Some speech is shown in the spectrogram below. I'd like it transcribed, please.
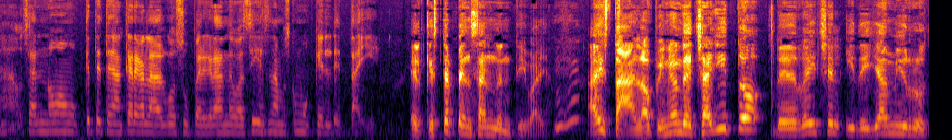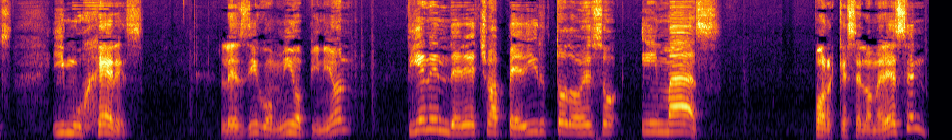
Ah, o sea, no que te tenga que regalar algo súper grande o así, es nada más como que el detalle. El que esté pensando en ti, vaya. Ahí está, la opinión de Chayito, de Rachel y de Yami Roots. Y mujeres, les digo mi opinión, tienen derecho a pedir todo eso y más. Porque se lo merecen.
